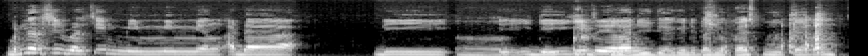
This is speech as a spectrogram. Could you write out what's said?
bener sih berarti meme-meme yang ada di Eh, IG gitu ya iya, kan di IG di Facebook Facebook ya kan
